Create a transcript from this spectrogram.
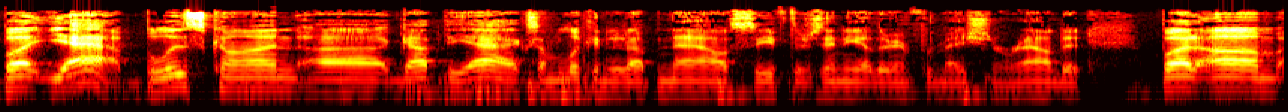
But yeah, BlizzCon uh, got the axe. I'm looking it up now, see if there's any other information around it. But um,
